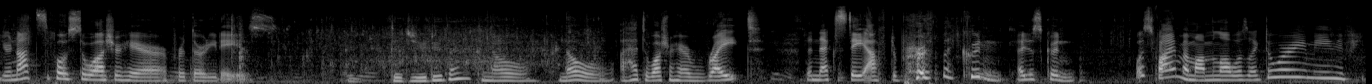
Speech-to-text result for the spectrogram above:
You're not supposed to wash your hair for 30 days. Did you do that? No, no. I had to wash my hair right the next day after birth. I couldn't. I just couldn't. It was fine. My mom-in-law was like, "Don't worry. I mean, if you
